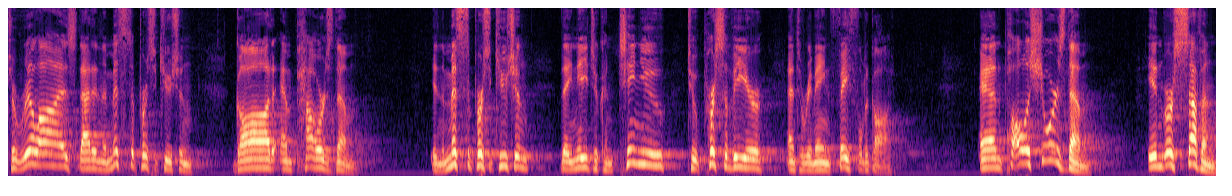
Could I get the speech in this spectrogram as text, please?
to realize that in the midst of persecution, God empowers them. In the midst of persecution, they need to continue to persevere and to remain faithful to God. And Paul assures them in verse 7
